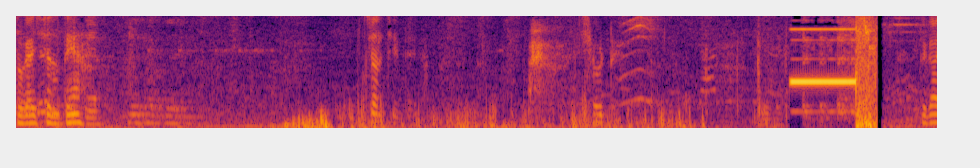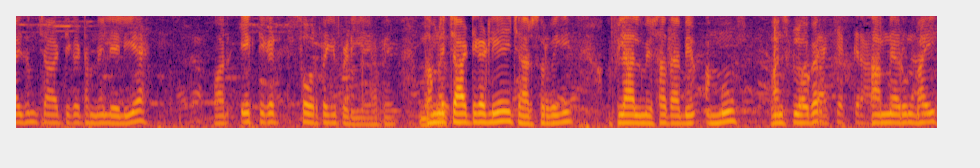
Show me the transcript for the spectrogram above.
तो गाइस चलते हैं। चल शूट तो गाइस हम चार टिकट हमने ले लिया है और एक टिकट सौ रुपये की पड़ी है यहाँ पे। तो हमने चार टिकट लिए चार सौ रुपये की। फ़िलहाल मेरे साथ है अभी अम्मू वंश ब्लॉगर। सामने अरुण भाई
